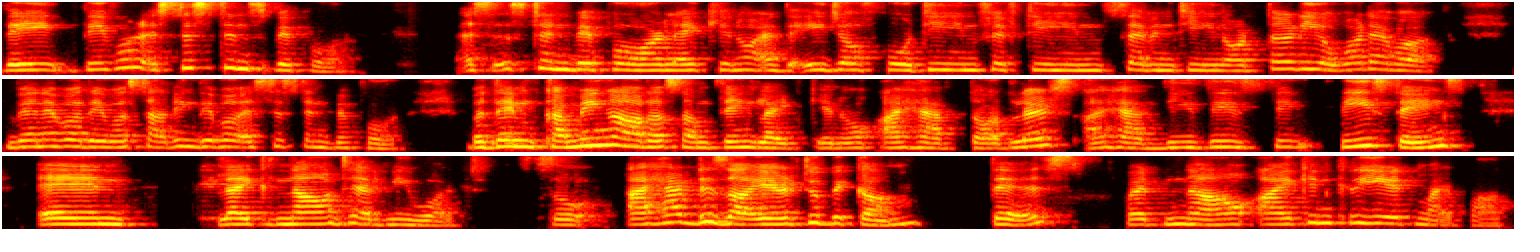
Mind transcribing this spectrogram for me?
they they were assistants before. Assistant before like you know at the age of 14 15 17 or 30 or whatever whenever they were starting they were assistant before. But then coming out of something like you know i have toddlers i have these these these things and like now tell me what. So i have desire to become this but now i can create my path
